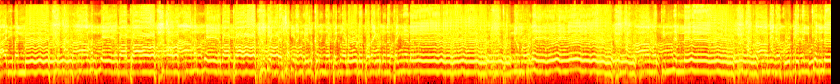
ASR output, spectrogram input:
കാര്യമല്ലോ. ഹറാമല്ലേ വാപ്പാ ഹറാമല്ലേ വാപ്പാ. എന്റെ ശബ്ദം കേൾക്കുന്ന പെങ്ങളോട് പറയുന്ന പെങ്ങൾ. ഹറാമ തിന്നല്ലേ ഹറാമിനെ കൂട്ടി നിൽക്കല്ലേ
